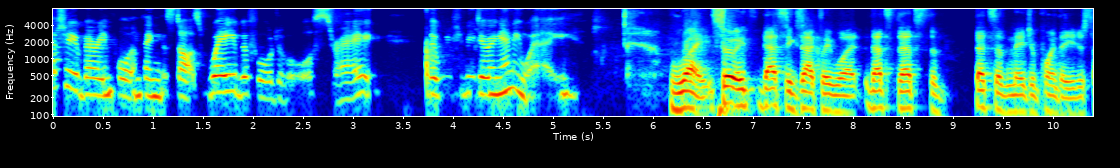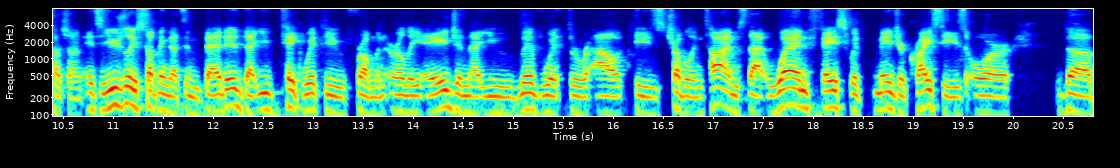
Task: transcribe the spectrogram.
actually a very important thing that starts way before divorce right that we should be doing anyway. Right. So it's, that's exactly what that's that's the that's a major point that you just touched on. It's usually something that's embedded that you take with you from an early age and that you live with throughout these troubling times. That when faced with major crises or the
